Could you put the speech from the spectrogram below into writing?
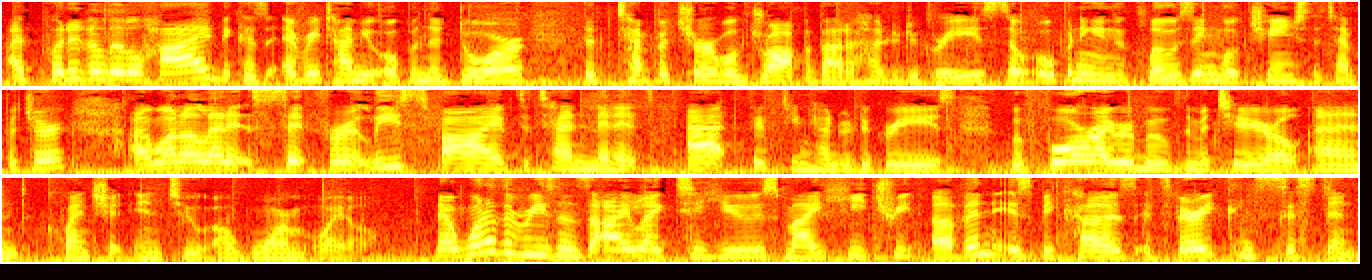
I put it a little high because every time you open the door, the temperature will drop about 100 degrees. So opening and closing will change the temperature. I want to let it sit for at least 5 to 10 minutes at 1500 degrees before I remove the material and quench it into a warm oil. Now, one of the reasons I like to use my heat treat oven is because it's very consistent.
